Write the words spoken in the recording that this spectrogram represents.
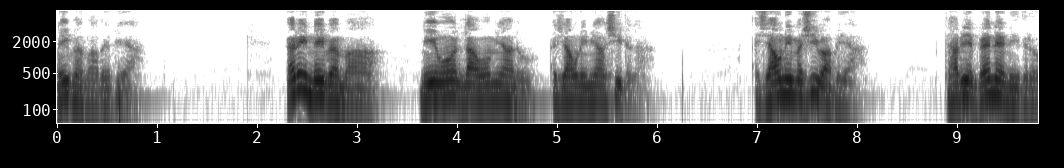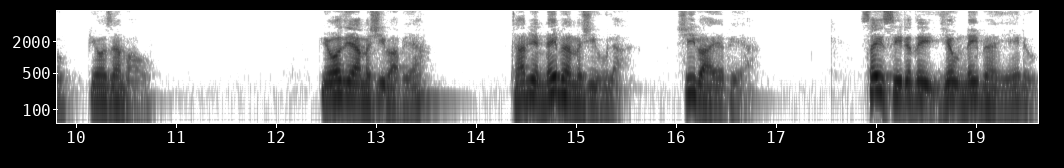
နိဗ္ဗာန်ပါပဲဖေဟာ အဲ့ဒီနိဗ္ဗာန်မှာနေဝန်းလာဝန်းများလို့အယောင်တွေများရှိသလားအယောင်တွေမရှိပါဗျာဒါဖြင့်ဘယ်နဲ့နေသလိုပြောစမ်းပါဦးပြောစရာမရှိပါဗျာဒါဖြင့်နိဗ္ဗာန်မရှိဘူးလားရှိပါရဲ့ဗျာစိတ်စီတသိက်ရုပ်နိဗ္ဗာန်ရဲ့လို့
